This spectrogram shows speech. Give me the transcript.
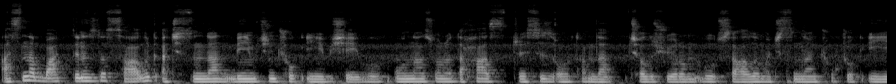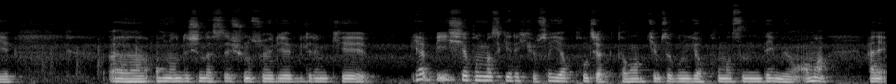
Aslında baktığınızda sağlık açısından benim için çok iyi bir şey bu. Ondan sonra daha stressiz ortamda çalışıyorum. Bu sağlığım açısından çok çok iyi. Ee, onun dışında size şunu söyleyebilirim ki ya bir iş yapılması gerekiyorsa yapılacak. Tamam kimse bunu yapılmasını demiyor ama hani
